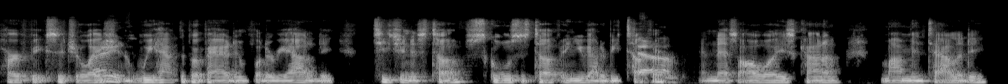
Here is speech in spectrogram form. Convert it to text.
perfect situation. Right. We have to prepare them for the reality. Teaching is tough, schools is tough, and you got to be tougher. Yeah. And that's always kind of my mentality.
